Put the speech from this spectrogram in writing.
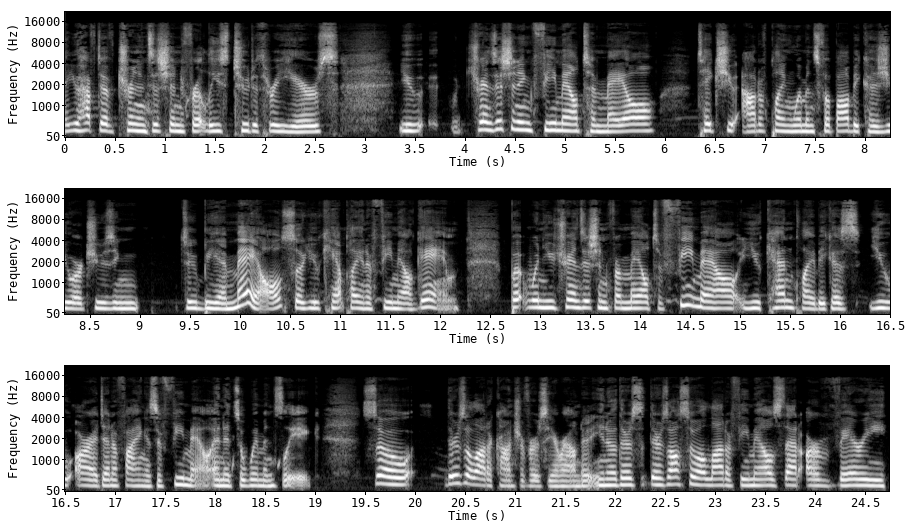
you have to have transitioned for at least two to three years. You transitioning female to male takes you out of playing women's football because you are choosing to be a male, so you can't play in a female game. But when you transition from male to female, you can play because you are identifying as a female and it's a women's league. So there's a lot of controversy around it. You know, there's there's also a lot of females that are very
